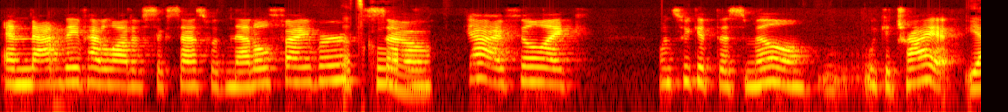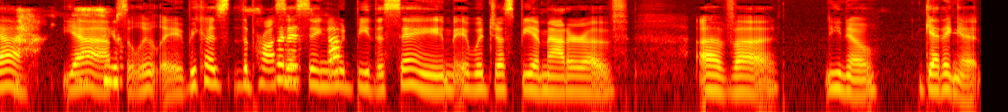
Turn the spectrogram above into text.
and that they've had a lot of success with nettle fiber. That's cool. So yeah, I feel like once we get this mill, we could try it. yeah, yeah, absolutely. Because the processing would be the same. It would just be a matter of of uh, you know getting it.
